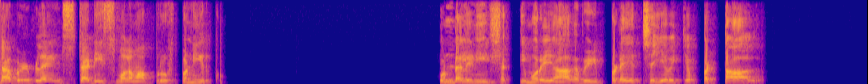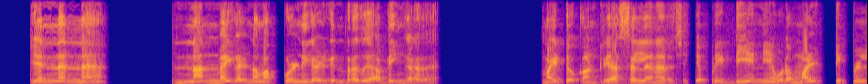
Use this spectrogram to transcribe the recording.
டபுள் பிளைண்ட் ஸ்டடிஸ் மூலமா ப்ரூஃப் பண்ணியிருக்கும். குண்டலினி சக்தி முறையாக விழிப்படைய செய்ய வைக்கப்பட்டால் என்னென்ன நன்மைகள் நமக்குள் நிகழ்கின்றது அப்படிங்கிறத மைட்டோகான்ட்ரியா செல் எனர்ஜி எப்படி டிஎன்ஏவோட மல்டிபிள்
